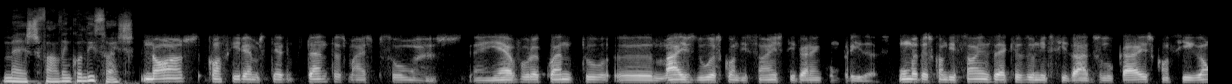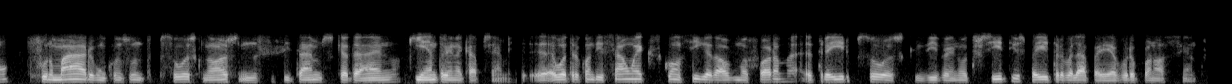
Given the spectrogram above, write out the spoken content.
Mas fala em condições. Nós conseguiremos ter tantas mais pessoas em Évora quanto uh, mais duas condições estiverem cumpridas. Uma das condições é que as universidades locais consigam formar um conjunto de pessoas que nós necessitamos cada ano que entrem na Capgemini. A outra condição é que se consiga, de alguma forma, atrair pessoas que vivem noutros sítios para ir trabalhar para a Évora, para o nosso centro.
